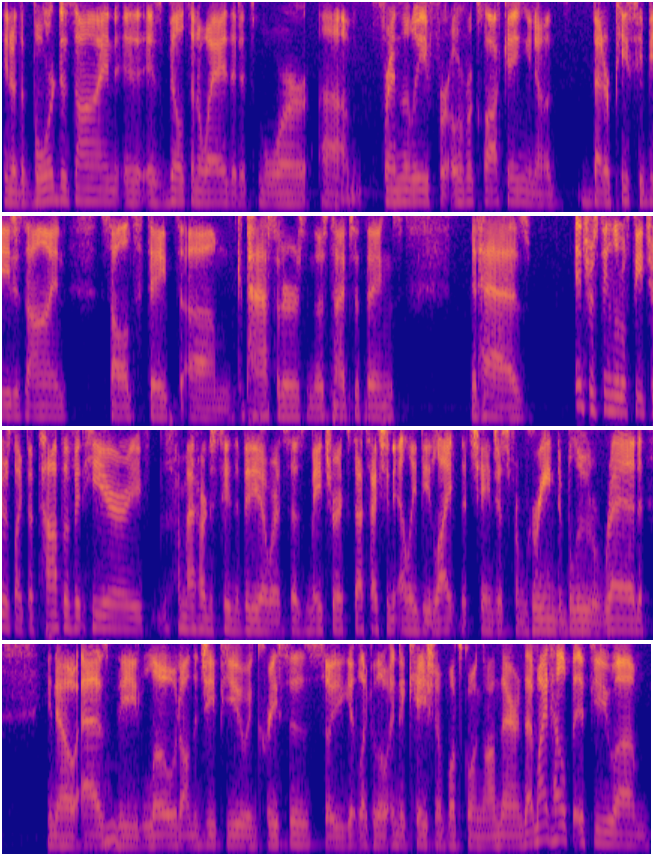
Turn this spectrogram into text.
you know the board design is, built in a way that it's more um, friendly for overclocking you know it's better pcb design solid state um, capacitors and those types of things it has interesting little features like the top of it here. You might hard to see in the video where it says matrix. That's actually an LED light that changes from green to blue to red. You know, as the load on the GPU increases, so you get like a little indication of what's going on there. That might help if you um,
